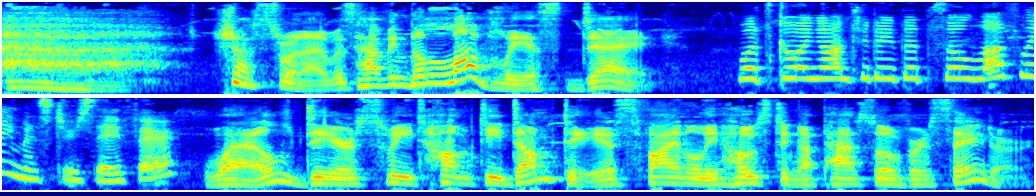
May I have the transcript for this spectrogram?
Just when I was having the loveliest day. What's going on today that's so lovely, Mr. Sayfair? Well, dear sweet Humpty Dumpty is finally hosting a Passover Seder.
